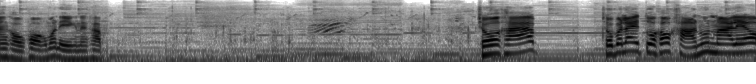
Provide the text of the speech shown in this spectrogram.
งเขาคอกมันเองนะครับ โชว์ครับ โชว์ไปไล่ตัวขาวๆนู่นมาเร็ว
